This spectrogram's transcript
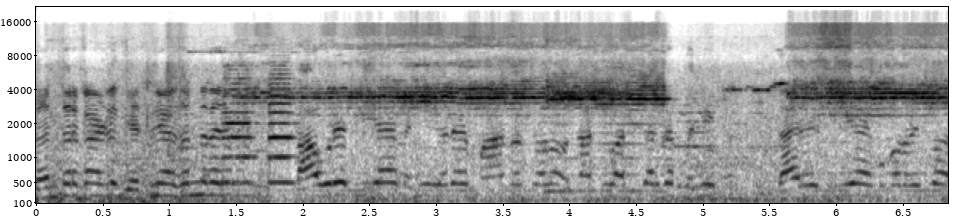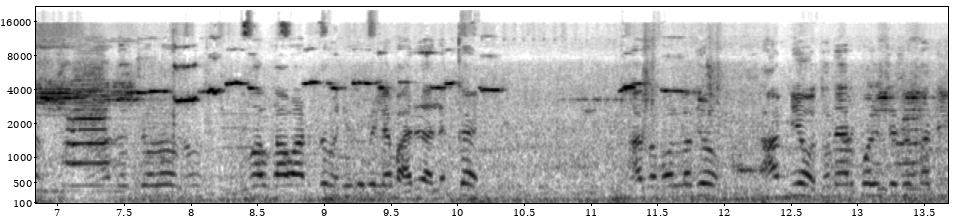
नंतर काढले घेतले असं ना त्याच्या बावरे ती आहे म्हणजे इकडे माझा चलो जाती अधिकार कर म्हणजे डायरेक्ट ती आहे मुकडायचं माझं चलो तुम्हाला काय वाटतं म्हणजे तुम्ही लय भारी झाले काय? असं बोललो जो आम्ही होतो ना यार पोलीस स्टेशनमध्ये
